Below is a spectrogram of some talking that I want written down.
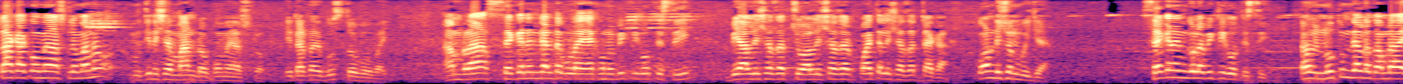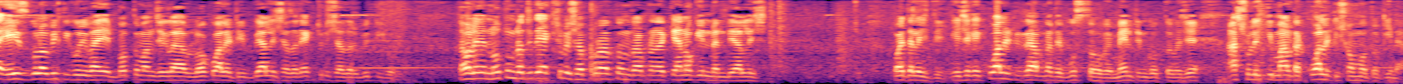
টাকা কমে আসলে মানে জিনিসের মানটাও কমে আসলো। এটা আপনার বুঝতে হবে ভাই। আমরা সেকেন্ড হ্যান্ড ডালটা গুলা এখনও বিক্রি করতেছি বিয়াল্লিশ হাজার, চুয়াল্লিশ হাজার, পঁয়তাল্লিশ হাজার টাকা। কন্ডিশন বুঝা। সেকেন্ড হ্যান্ডগুলো বিক্রি করতেছি। তাহলে নতুন ডালটা তো আমরা এইজগুলো বিক্রি করি ভাই, বর্তমান যেগুলা লো কোয়ালিটি বিয়াল্লিশ হাজার, একচল্লিশ হাজার বিক্রি করি। তাহলে নতুনটা যদি একচল্লিশ হয় পুরাতন আপনারা কেন কিনবেন বিয়াল্লিশ, পঁয়তাল্লিশ দিন এই জায়গায় কোয়ালিটিটা আপনাদের বুঝতে হবে মেনটেন করতে হবে যে আসলে কি মালটা কোয়ালিটি সম্মত কিনা,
